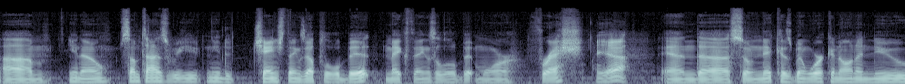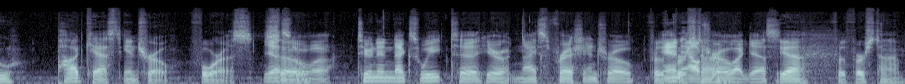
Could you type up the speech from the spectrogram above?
Um, you know, sometimes we need to change things up a little bit, make things a little bit more fresh. Yeah, And uh, so Nick has been working on a new podcast intro for us. yeah. So, uh, tune in next week to hear a nice fresh intro For the and first outro, time. I guess. yeah, for the first time.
